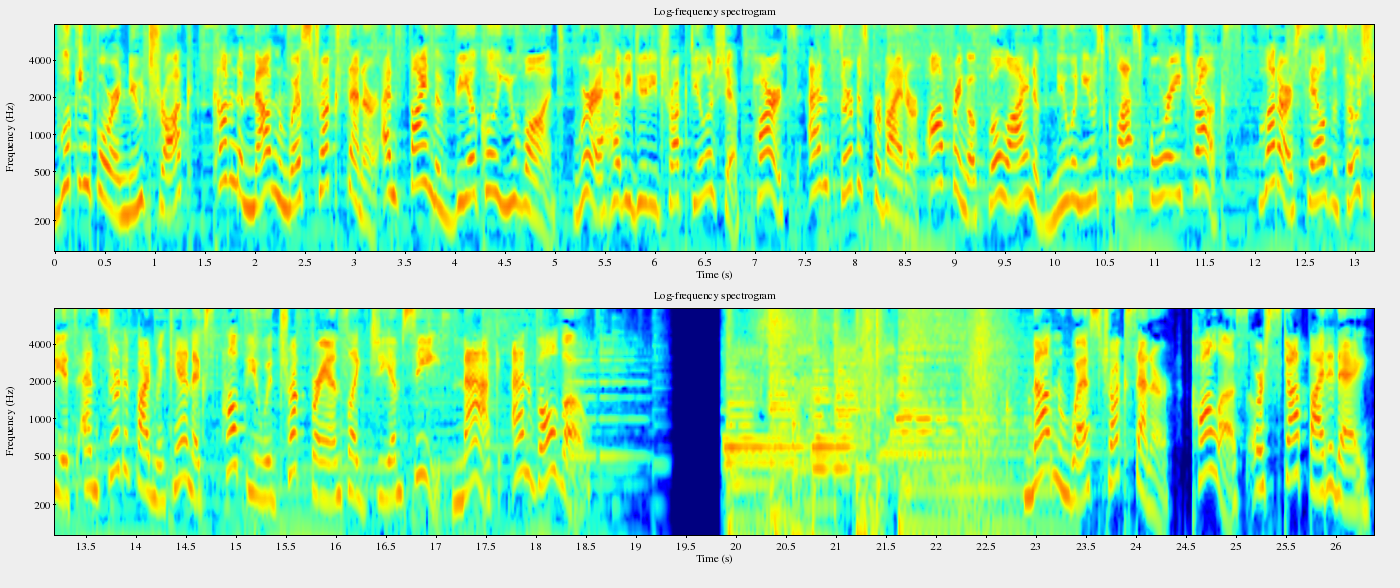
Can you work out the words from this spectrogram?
Looking for a new truck? Come to Mountain West Truck Center and find the vehicle you want. We're a heavy duty truck dealership, parts, and service provider offering a full line of new and used Class 4-8 trucks. Let our sales associates and certified mechanics help you with truck brands like GMC, Mack, and Volvo. Mountain West Truck Center. Call us or stop by today.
